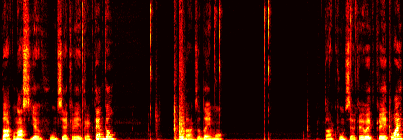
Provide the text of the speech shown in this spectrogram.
Так, у нас є функція Create Rectangle. Так, задаємо. Так, функція Create, create Line.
